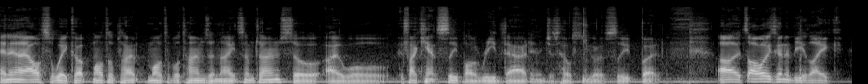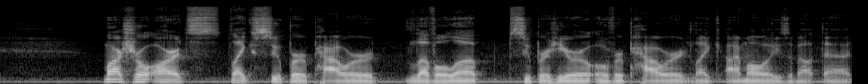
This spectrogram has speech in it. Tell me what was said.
And then I also wake up multiple multiple times a night sometimes. So I will, if I can't sleep, I'll read that, and it just helps me go to sleep. But uh, it's always going to be like martial arts, like super power level up superhero overpowered. Like I'm always about that.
